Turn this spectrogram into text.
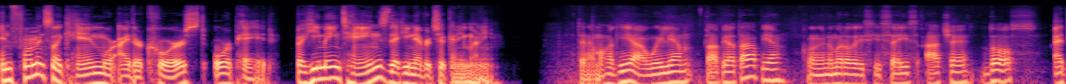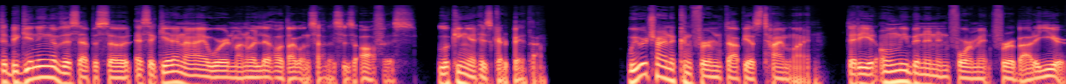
informants like him were either coerced or paid, but he maintains that he never took any money. Tenemos aquí a William Tapia Tapia con el número 16H2. At the beginning of this episode, Ezequiel and I were in Manuel de Jota Gonzalez's office, looking at his carpeta. We were trying to confirm Tapia's timeline, that he had only been an informant for about a year.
